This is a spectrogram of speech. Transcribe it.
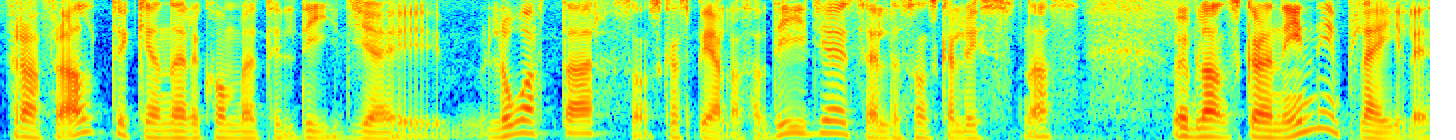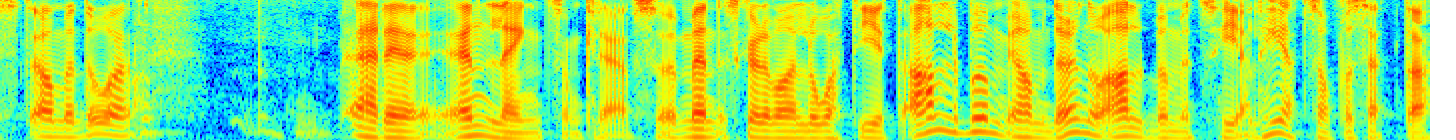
framförallt tycker jag när det kommer till DJ-låtar som ska spelas av DJs eller som ska lyssnas. Och ibland ska den in i en playlist, ja men då är det en längd som krävs. Men ska det vara en låt i ett album, ja men då är det nog albumets helhet som får sätta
